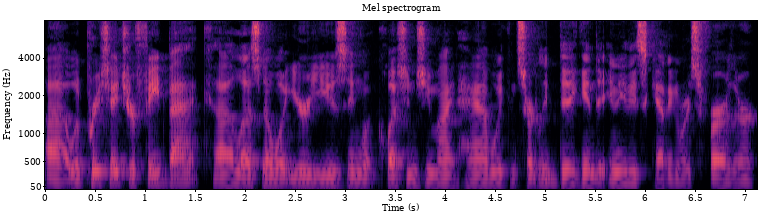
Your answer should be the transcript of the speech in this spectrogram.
uh, would appreciate your feedback. Uh, let us know what you're using, what questions you might have. We can certainly dig into any of these categories further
